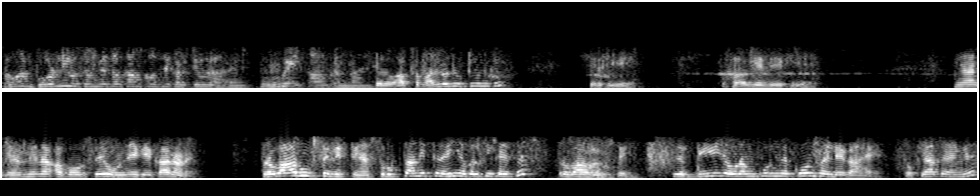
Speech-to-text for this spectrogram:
भगवान बोर नहीं होते होंगे तो काम कौन से करते हुए आ रहे हैं? हम्म। वही काम करना है। चलो आप संभाल लो ड्यूटी उनकी। चलिए आगे देखिए। यहाँ ध्यान देना अपौर से होने के कारण प्रवाह रूप से नित्य है स्वरूपता नित्य नहीं है बल्कि कैसे? प्रवाह रूप से। बीज और अंकुर में कौन फैलेगा है? तो क्या कहेंगे?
